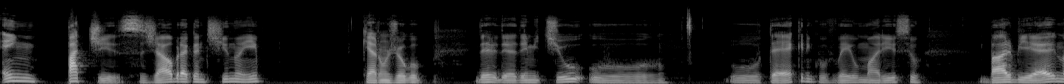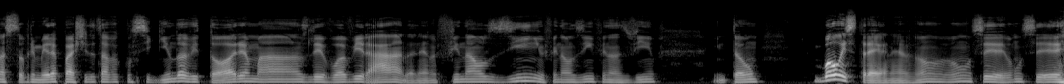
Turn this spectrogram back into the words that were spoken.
empates. Já o Bragantino aí, que era um jogo. De, de, demitiu o, o técnico, veio o Maurício Barbieri. Na sua primeira partida estava conseguindo a vitória, mas levou a virada, né? No finalzinho, finalzinho, finalzinho então, boa estreia, né? Vamos, vamos, ser, vamos ser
